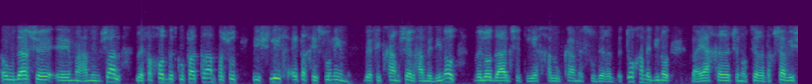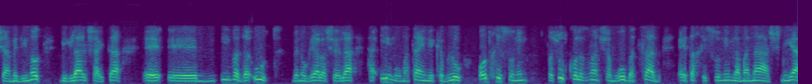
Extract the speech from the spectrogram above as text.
העובדה שהממשל, לפחות בתקופת טראמפ, פשוט השליך את החיסונים בפתחם של המדינות, ולא דאג שתהיה חלוקה מסודרת בתוך המדינות. בעיה אחרת שנוצרת עכשיו היא שהמדינות, בגלל שהייתה אה, אה, אי-ודאות בנוגע לשאלה האם ומתי הם יקבלו עוד חיסונים, פשוט כל הזמן שמרו בצד את החיסונים למנה השנייה,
